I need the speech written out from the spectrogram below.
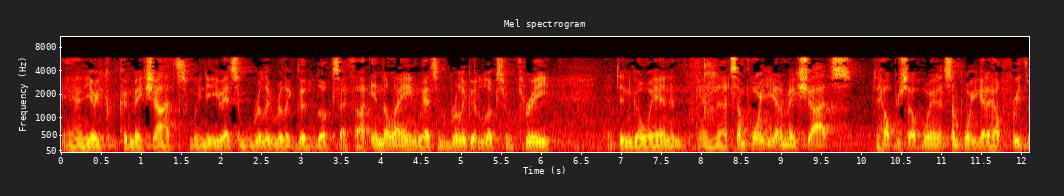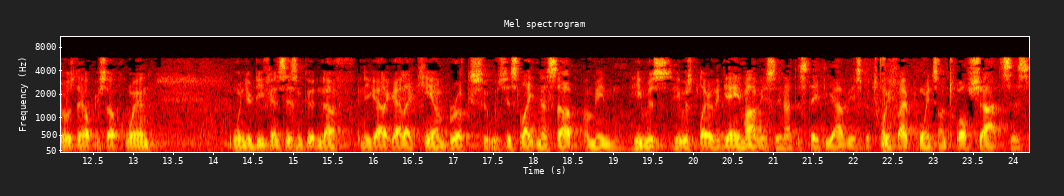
And you know, you couldn't make shots. We you had some really, really good looks. I thought in the lane, we had some really good looks from three that didn't go in. And and uh, at some point, you got to make shots to help yourself win. At some point, you got to help free throws to help yourself win. When your defense isn't good enough, and you got a guy like Keion Brooks who was just lighting us up. I mean, he was he was player of the game, obviously, not to state the obvious, but 25 points on 12 shots is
